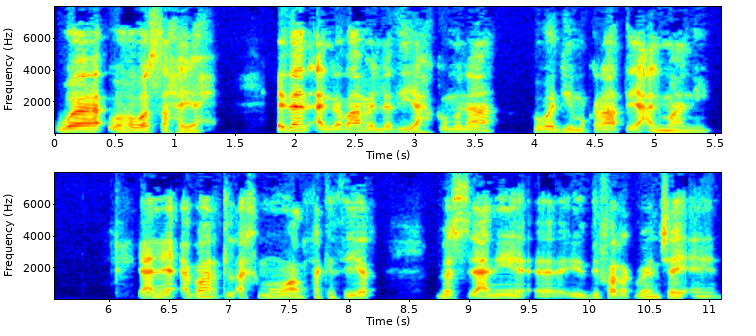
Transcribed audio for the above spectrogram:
وهو الصحيح إذا النظام الذي يحكمنا هو ديمقراطي علماني. يعني عبارة الأخ مو واضحة كثير بس يعني آه، يفرق بين شيئين.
